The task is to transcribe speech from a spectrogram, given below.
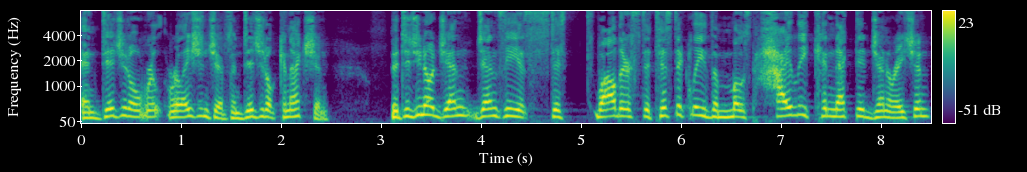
and digital re- relationships and digital connection. But did you know Gen, Gen Z is, st- while they're statistically the most highly connected generation,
